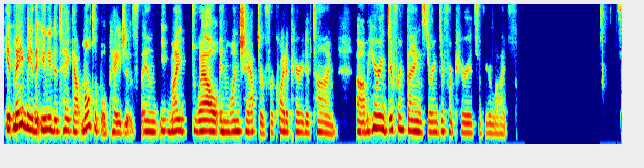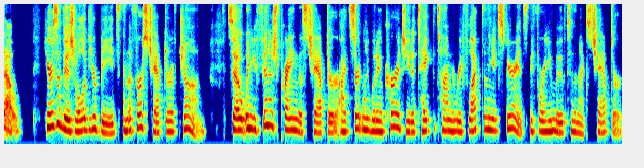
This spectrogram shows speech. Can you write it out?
It may be that you need to take out multiple pages and you might dwell in one chapter for quite a period of time, um, hearing different things during different periods of your life. So, here's a visual of your beads in the first chapter of John. So, when you finish praying this chapter, I certainly would encourage you to take the time to reflect on the experience before you move to the next chapter.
